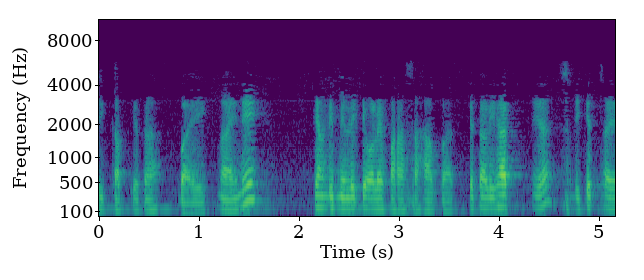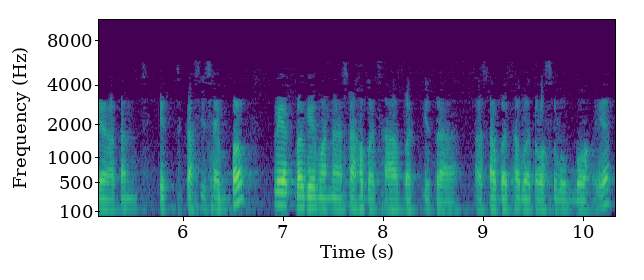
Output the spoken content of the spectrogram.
sikap kita baik. Nah, ini yang dimiliki oleh para sahabat. Kita lihat ya, sedikit saya akan sedikit kasih sampel, lihat bagaimana sahabat-sahabat kita, eh, sahabat-sahabat Rasulullah ya.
